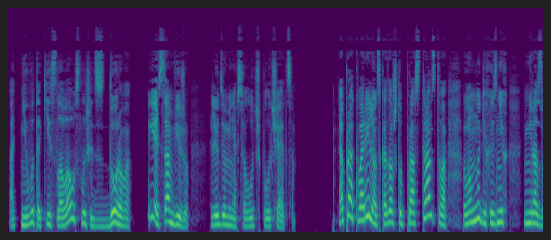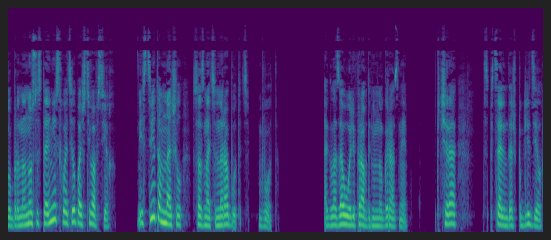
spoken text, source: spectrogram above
От него такие слова услышать здорово. Я и сам вижу, люди у меня все лучше получаются. А про акварели он сказал, что пространство во многих из них не разобрано, но состояние схватил почти во всех. И с цветом начал сознательно работать. Вот. А глаза Оли, правда, немного разные. Вчера специально даже поглядел.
